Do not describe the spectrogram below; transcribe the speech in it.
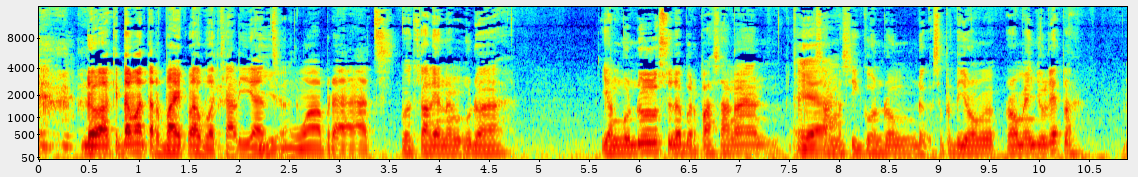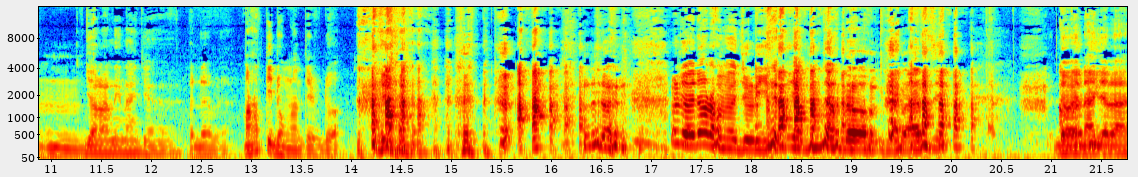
Doa kita mah terbaik lah buat kalian Iya. semua, Brats. Buat kalian yang udah yang gundul sudah berpasangan kayak Iya. sama si gondrong seperti Romeo, Romeo and Juliet lah. Mm, Jalanin aja. bener-bener. Mati dong nanti berdua. lu udah ada Romeo Juliet ya bener dong. Gimana sih? Doain aja lah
